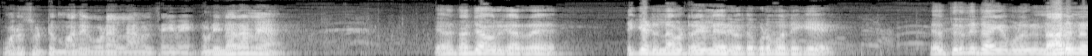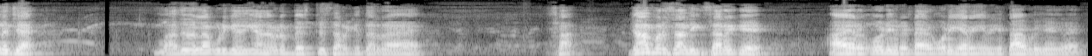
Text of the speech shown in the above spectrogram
ஒரு சொட்டு மது கூட இல்லாமல் செய்வேன். அப்படின்னாரா இல்லையா? ஏதோ தஞ்சாவூர்காரரு டிக்கெட் இல்லாம ட்ரெயின்ல ஏறி வந்த குடும்பம் இன்னைக்கு. ஏதோ திருத்திட்டாங்க போல நானும் நினைச்சேன். மதுவெல்லாம் குடிக்காதீங்க அதை விட பெஸ்ட் சரக்கு தர்ற. சா- ஜாஃபர் சாதிக்கு சரக்கு. ஆயிரம் கோடி ரெண்டாயிரம் கோடி இறங்கி இருக்கு சாப்பிடுங்கிற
